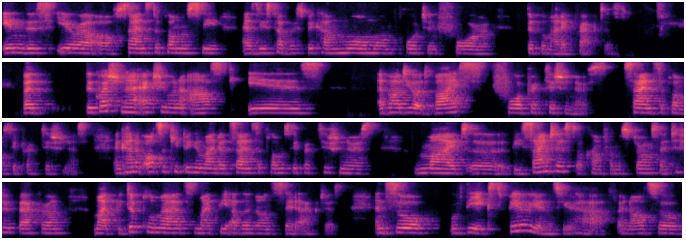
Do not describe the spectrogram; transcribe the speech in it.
in this era of science diplomacy as these topics become more and more important for diplomatic practice. But the question I actually want to ask is about your advice for practitioners, science diplomacy practitioners, and kind of also keeping in mind that science diplomacy practitioners might uh, be scientists or come from a strong scientific background, might be diplomats, might be other non state actors. And so, with the experience you have, and also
